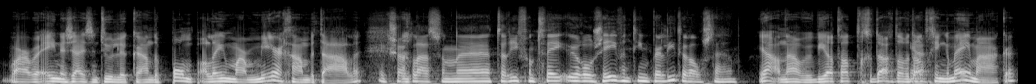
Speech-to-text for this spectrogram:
waar we enerzijds natuurlijk aan de pomp alleen maar meer gaan betalen. Ik zag laatst een uh, tarief van 2,17 euro per liter al staan. Ja, nou, wie had dat gedacht dat we dat gingen meemaken?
